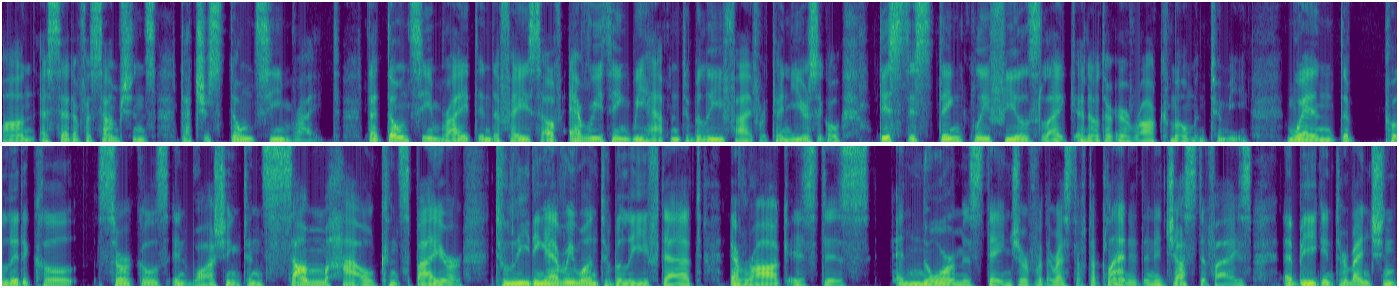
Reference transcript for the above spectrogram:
on a set of assumptions that just don't seem right, that don't seem right in the face of everything we happen to believe five or ten years ago. This distinctly feels like another Iraq moment to me, when the political circles in Washington somehow conspire to leading everyone to believe that Iraq is this enormous danger for the rest of the planet and it justifies a big intervention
